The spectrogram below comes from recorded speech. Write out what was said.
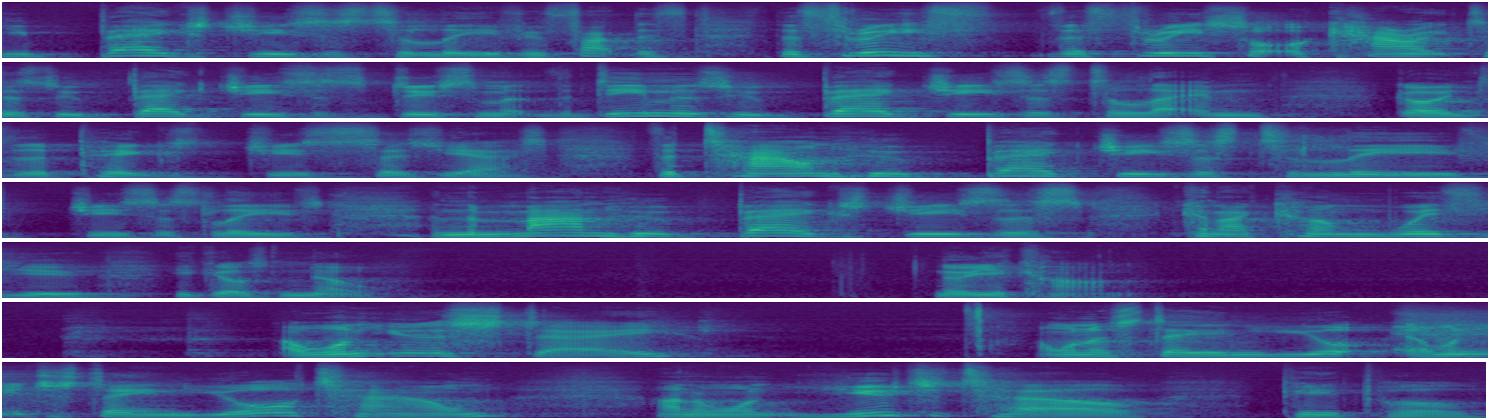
He begs Jesus to leave. In fact, the, the, three, the three sort of characters who beg Jesus to do something the demons who beg Jesus to let him go into the pigs, Jesus says yes. The town who begged Jesus to leave, Jesus leaves. And the man who begs Jesus, Can I come with you? He goes, No. No, you can't. I want you to stay. I want, to stay in your, I want you to stay in your town, and I want you to tell people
